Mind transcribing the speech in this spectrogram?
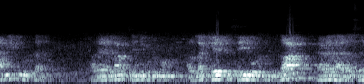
அநீதி கொடுத்தார். அதையெல்லாம் செஞ்சு கொடுக்கணும் அதெல்லாம் கேட்டு செய்து கொடுத்தது தான் கழக அரசு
